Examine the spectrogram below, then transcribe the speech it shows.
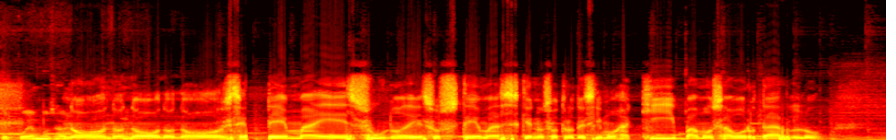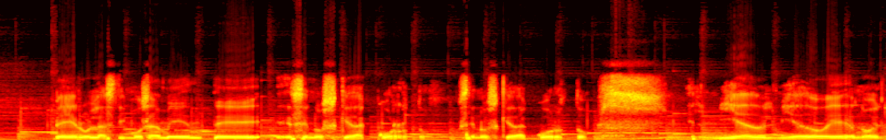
qué podemos hablar. No, no, no, no, no. Ese tema es uno de esos temas que nosotros decimos aquí, vamos a abordarlo, pero lastimosamente eh, se nos queda corto, se nos queda corto miedo, el miedo es, no, el,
